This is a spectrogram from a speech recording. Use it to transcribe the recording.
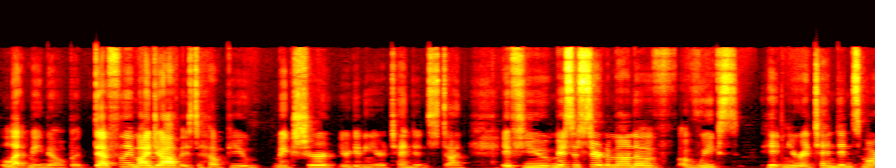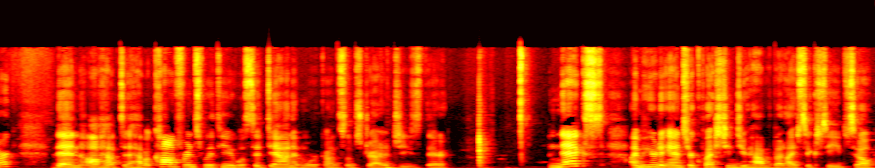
let me know. But definitely my job is to help you make sure you're getting your attendance done. If you miss a certain amount of, of weeks, hitting your attendance mark, then I'll have to have a conference with you. We'll sit down and work on some strategies there. Next, I'm here to answer questions you have about iSucceed. So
